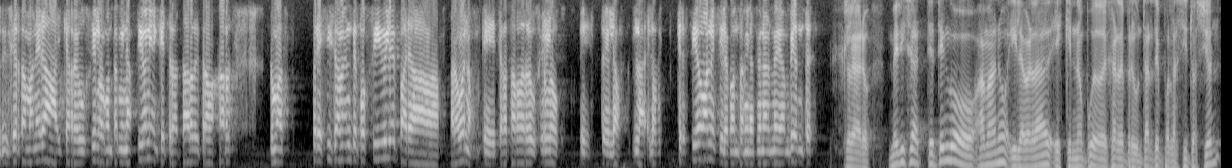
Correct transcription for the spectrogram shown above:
de cierta manera hay que reducir la contaminación y hay que tratar de trabajar lo más precisamente posible para, para bueno, eh, tratar de reducir los, este, las, la- las excreciones y la contaminación al medio ambiente. Claro. Melissa, te tengo a mano y la verdad es que no puedo dejar de preguntarte por la situación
